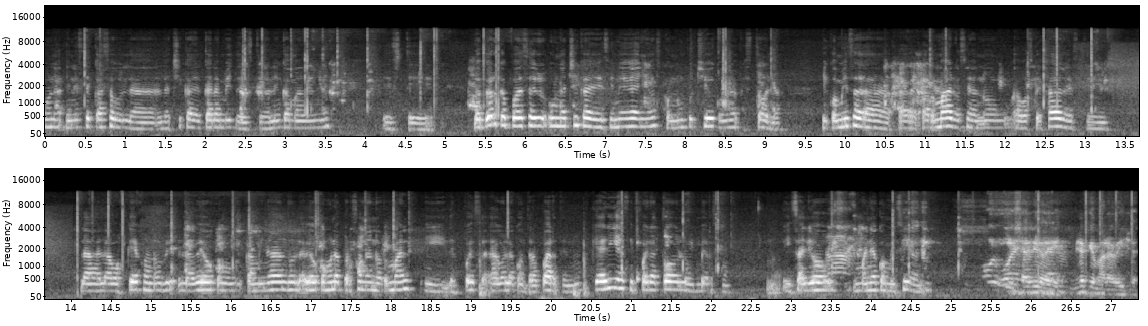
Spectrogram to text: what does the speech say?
una, en este caso la, la chica del Karambit, este, Alenka Madeño, este, lo peor que puede ser una chica de 19 años con un cuchillo y con una pistola y comienza a, armar, o sea, no a bosquejar, este, la, la bosquejo, ¿no? la veo como caminando, la veo como una persona normal y después hago la contraparte, ¿no? ¿Qué haría si fuera todo lo inverso? Y salió ah. maníaco homicida, ¿no? Muy bueno. Y salió ahí, mira qué maravilla.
